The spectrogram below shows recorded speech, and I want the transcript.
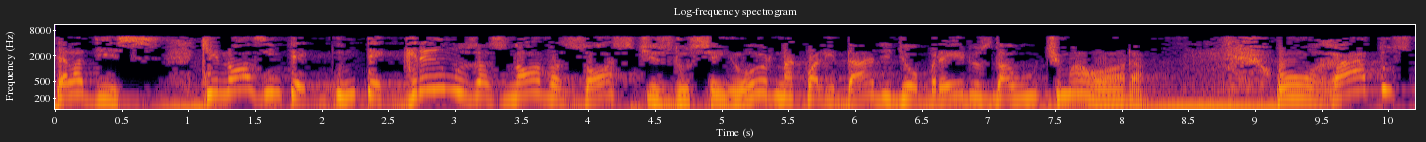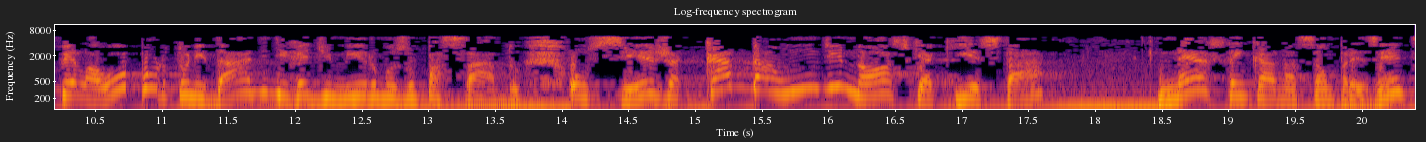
Ela diz que nós integramos as novas hostes do Senhor na qualidade de obreiros da última hora, honrados pela oportunidade de redimirmos o passado. Ou seja, cada um de nós que aqui está nesta encarnação presente,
